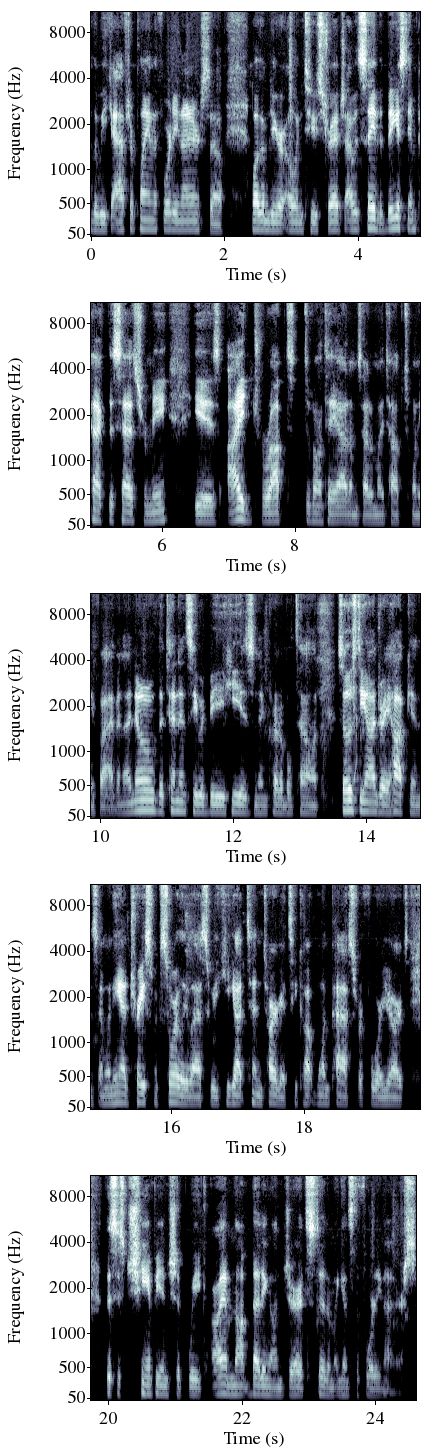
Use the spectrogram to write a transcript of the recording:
the week after playing the 49ers. So, welcome to your 0 2 stretch. I would say the biggest impact this has for me is I dropped Davante Adams out of my top 25. And I know the tendency would be he is an incredible talent. So is DeAndre Hopkins. And when he had Trace McSorley last week, he got 10 targets. He caught one pass for four yards. This is championship week. I am not betting on Jarrett Stidham against the 49ers.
